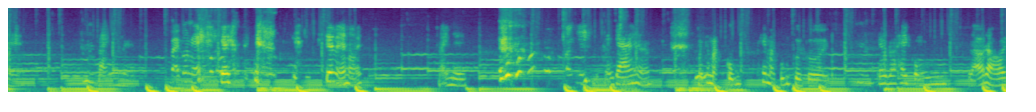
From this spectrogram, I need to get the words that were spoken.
Mẹ. Bạn con nè. Bạn con nè. Cái, cái cái mẹ hỏi. Bạn gì? Bạn gì? Bạn trai hả? Mà cái mặt cũng cái mặt cũng cười cười. Ừ. Cái đó thấy cũng lỡ rồi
